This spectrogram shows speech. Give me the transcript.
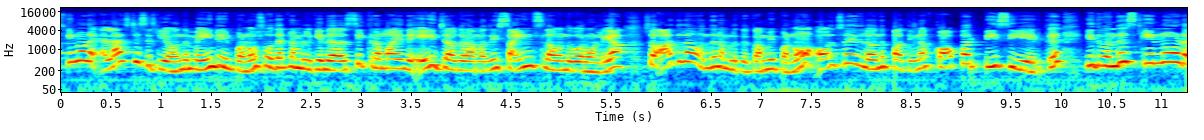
ஸ்கின்னோட எலாஸ்டிசிட்டியை வந்து மெயின்டைன் பண்ணும். ஸோ தட் நம்மளுக்கு இந்த சீக்கிரமா இந்த ஏஜ் ஆகுற மாதிரி சயின்ஸ்லாம் வந்து வரும் இல்லையா? ஸோ அதெல்லாம் வந்து நம்மளுக்கு கம்மி பண்ணும். ஆல்சோ இதில் வந்து பார்த்தீங்கன்னா காப்பர் பிசிஏ இருக்கு. இது வந்து ஸ்கின்னோட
